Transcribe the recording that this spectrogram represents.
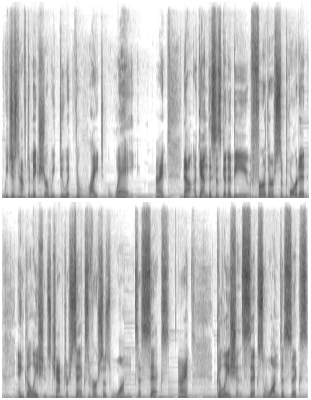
We just have to make sure we do it the right way. All right. Now, again, this is going to be further supported in Galatians chapter 6, verses 1 to 6. All right. Galatians 6 1 to 6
